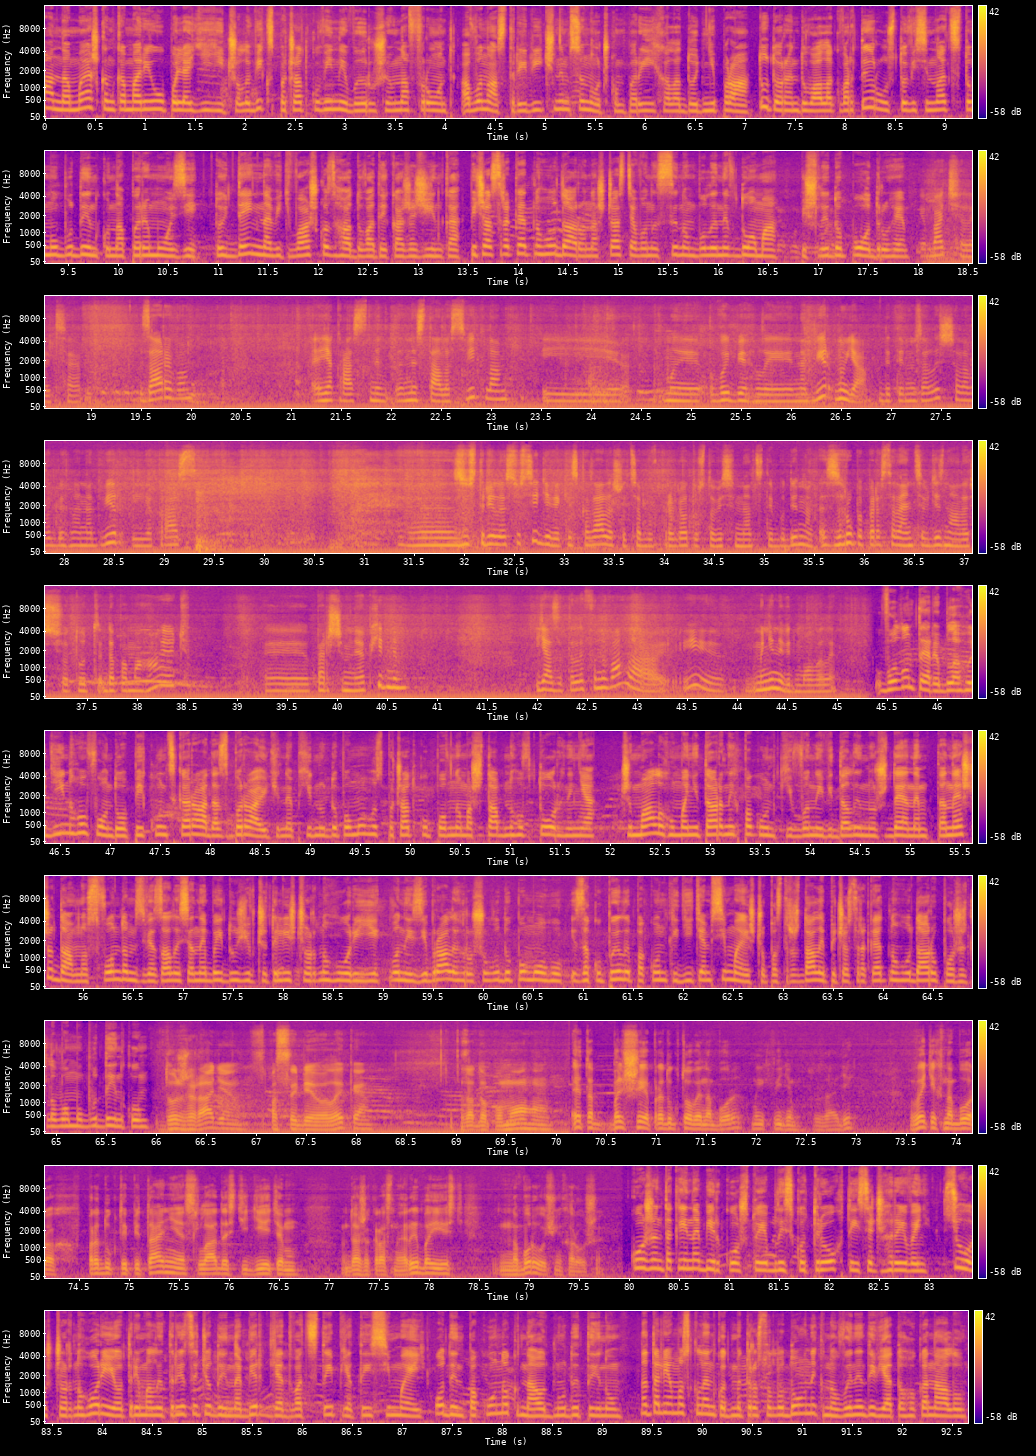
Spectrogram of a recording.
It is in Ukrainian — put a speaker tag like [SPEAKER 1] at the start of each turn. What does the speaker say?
[SPEAKER 1] Анна – мешканка Маріуполя. Її чоловік з початку війни вирушив на фронт, а вона з трирічним синочком переїхала до Дніпра. Тут орендувала квартиру у 118-му будинку на перемозі. Той день навіть важко згадувати, каже жінка. Під час ракетного удару, на щастя, вони з сином були не вдома. Пішли до подруги.
[SPEAKER 2] Бачили це зарево. Якраз не, стало світла, і ми вибігли на двір. Ну я дитину залишила, вибігли на двір і якраз зустріли сусідів, які сказали, що це був прильот у 118-й будинок. З групи переселенців дізналися, що тут допомагають е, першим необхідним. Я зателефонувала і мені не відмовили.
[SPEAKER 1] Волонтери благодійного фонду «Опікунська рада» збирають необхідну допомогу з початку повномасштабного вторгнення. Чимало гуманітарних пакунків вони віддали нужденним. Та нещодавно з фондом зв'язалися небайдужі вчителі з Чорногорії. Вони зібрали грошову допомогу і закупили пакунки дітям сімей, що постраждали під час ракетного удару по житловому будинку.
[SPEAKER 3] Дуже раді, спасибі велике за допомогу.
[SPEAKER 4] Это большие продуктовые наборы, мы их видим сзади. В этих наборах продукты питания, сладости детям, даже красная рыба есть. Наборы очень хорошие.
[SPEAKER 1] Кожен такий набір коштує близько трьох тисяч гривень. Всього з Чорногорії отримали 31 набір для 25 сімей. Один пакунок на одну дитину. Наталія Москаленко, Дмитро Солодовник. Новини 9 каналу.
